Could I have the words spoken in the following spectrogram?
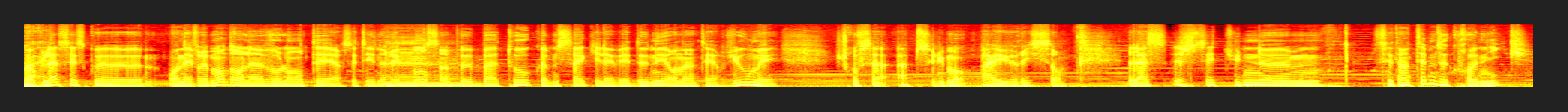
Donc là, c'est ce que on est vraiment dans l'involontaire. C'était une réponse Mmh. un peu bateau comme ça qu'il avait donnée en interview, mais je trouve ça absolument ahurissant. Là, c'est une, euh, c'est un thème de chronique,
